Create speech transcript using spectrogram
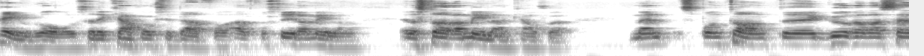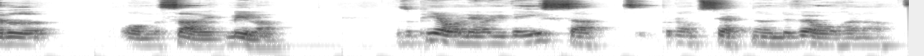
payroll så det kanske också är därför. Allt för att styra Milan. Eller störa Milan kanske. Men spontant, eh, Gurra vad säger du om Sarri, Milan? Alltså Pioli har ju visat på något sätt nu under våren att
